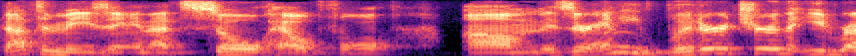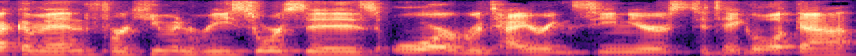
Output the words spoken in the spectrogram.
That's amazing and that's so helpful. Um, is there any literature that you'd recommend for human resources or retiring seniors to take a look at?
